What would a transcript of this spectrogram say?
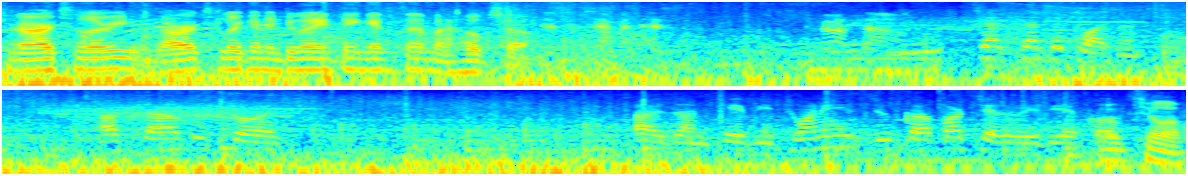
Can our artillery, is our artillery gonna do anything against them? I hope so. This is Amethyst. First down. Check center quadrant. Hostile destroyed. Eyes on KV-20 Zhukov artillery Go vehicles. kill him.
